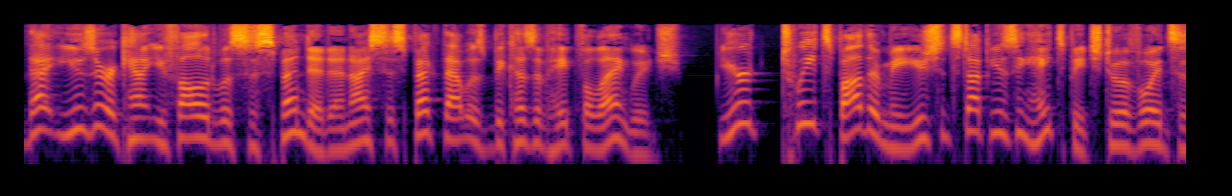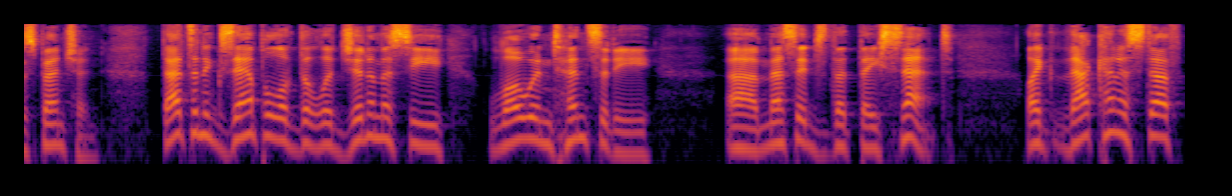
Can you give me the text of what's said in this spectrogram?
that user account you followed was suspended, and I suspect that was because of hateful language. Your tweets bother me. You should stop using hate speech to avoid suspension. That's an example of the legitimacy, low intensity uh, message that they sent. Like that kind of stuff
